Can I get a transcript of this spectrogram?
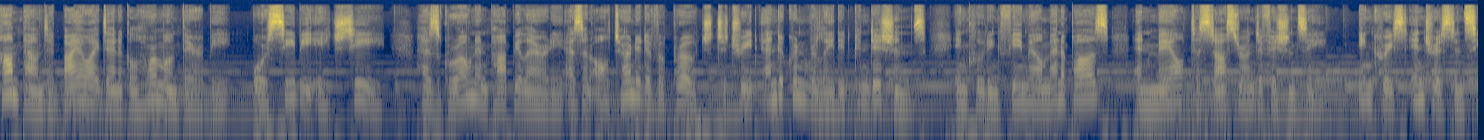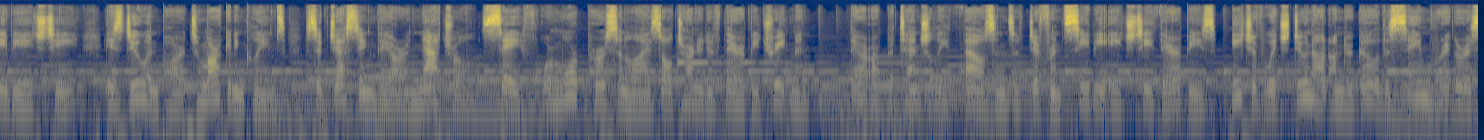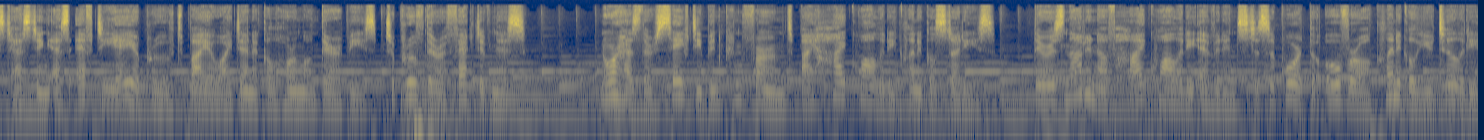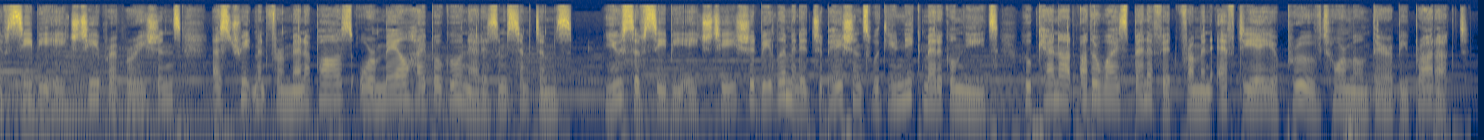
Compounded bioidentical hormone therapy, or CBHT, has grown in popularity as an alternative approach to treat endocrine related conditions, including female menopause and male testosterone deficiency. Increased interest in CBHT is due in part to marketing claims suggesting they are a natural, safe, or more personalized alternative therapy treatment there are potentially thousands of different CBHT therapies, each of which do not undergo the same rigorous testing as FDA approved bioidentical hormone therapies to prove their effectiveness, nor has their safety been confirmed by high quality clinical studies. There is not enough high quality evidence to support the overall clinical utility of CBHT preparations as treatment for menopause or male hypogonadism symptoms. Use of CBHT should be limited to patients with unique medical needs who cannot otherwise benefit from an FDA approved hormone therapy product.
